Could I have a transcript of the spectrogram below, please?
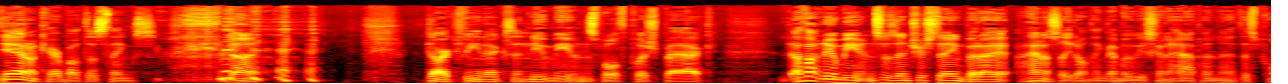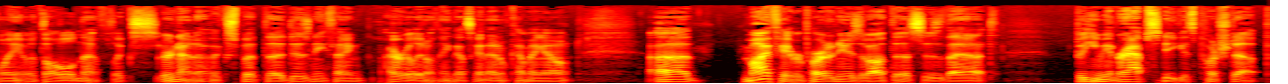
Yeah, I don't care about those things. Dark Phoenix and New Mutants both pushed back. I thought New Mutants was interesting, but I honestly don't think that movie's going to happen at this point with the whole Netflix or not Netflix, but the Disney thing. I really don't think that's going to end up coming out. Uh, my favorite part of news about this is that Bohemian Rhapsody gets pushed up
